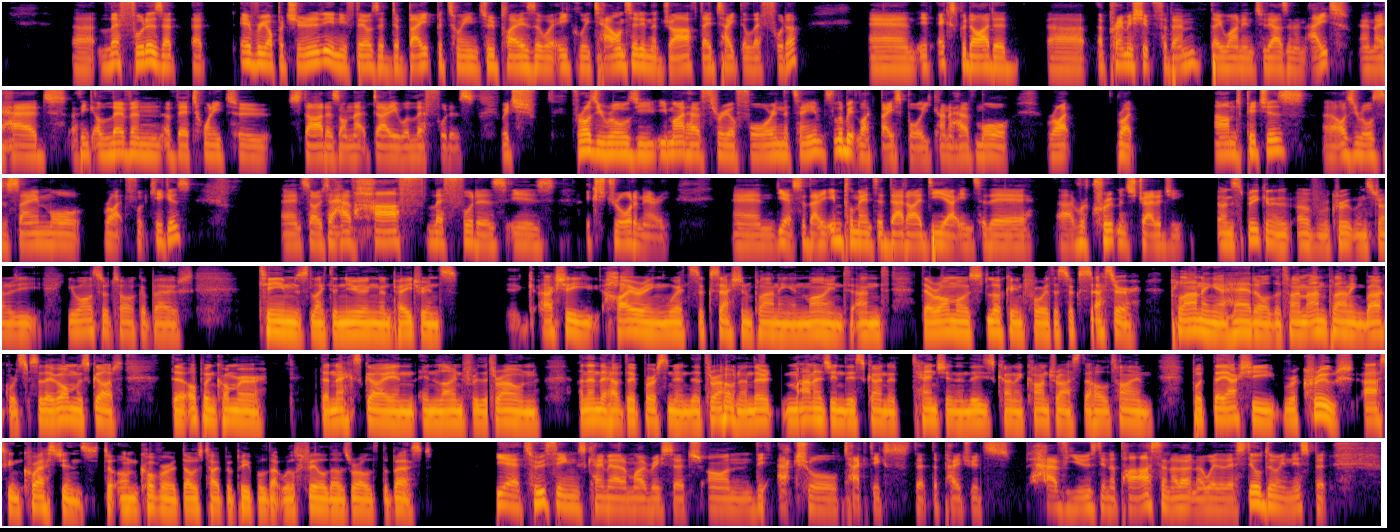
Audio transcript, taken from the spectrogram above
uh, left footers at, at every opportunity. And if there was a debate between two players that were equally talented in the draft, they'd take the left footer. And it expedited uh, a premiership for them. They won in 2008, and they had, I think, 11 of their 22 starters on that day were left footers, which for Aussie rules, you, you might have three or four in the team. It's a little bit like baseball. You kind of have more right right armed pitchers. Uh, Aussie rules is the same, more right foot kickers. And so to have half left footers is extraordinary. And yeah, so they implemented that idea into their uh, recruitment strategy. And speaking of, of recruitment strategy, you also talk about teams like the New England Patriots actually hiring with succession planning in mind and they're almost looking for the successor planning ahead all the time and planning backwards so they've almost got the up and comer the next guy in, in line for the throne and then they have the person in the throne and they're managing this kind of tension and these kind of contrasts the whole time but they actually recruit asking questions to uncover those type of people that will fill those roles the best yeah, two things came out of my research on the actual tactics that the Patriots have used in the past, and I don't know whether they're still doing this, but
